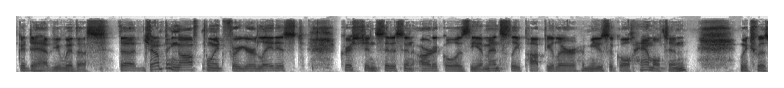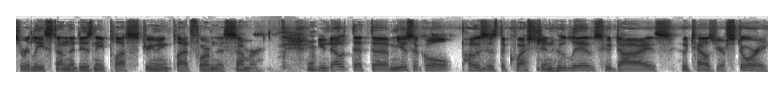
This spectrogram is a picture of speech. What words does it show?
It's good to have you with us. The jumping off point for your latest Christian Citizen article is the immensely popular musical Hamilton, which was released on the Disney Plus streaming platform this summer. Yes. You note that the musical poses the question who lives, who dies, who tells your story.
